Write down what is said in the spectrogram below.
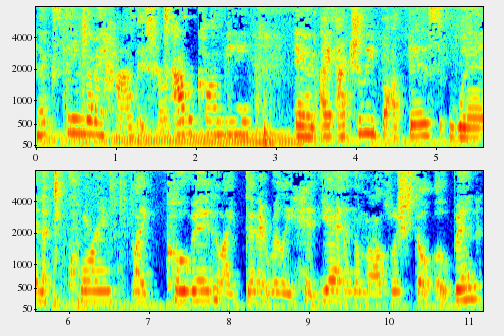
Next thing that I have is from Abercrombie and I actually bought this when quarantine like COVID like didn't really hit yet and the malls were still open.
